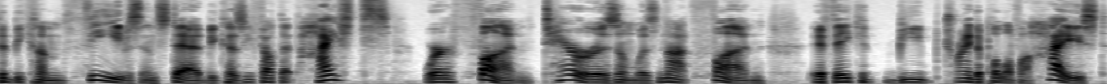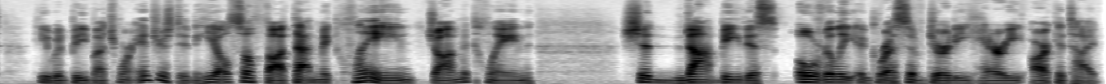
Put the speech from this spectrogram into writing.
could become thieves instead because he felt that heists were fun. Terrorism was not fun. If they could be trying to pull off a heist, he would be much more interested. He also thought that McClane, John McClane, should not be this overly aggressive, dirty, hairy archetype.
